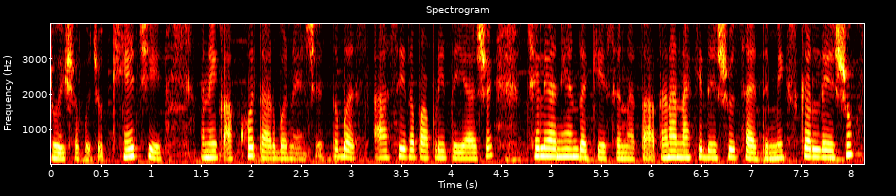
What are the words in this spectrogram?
જોઈ શકો છો. ખેંચીએ અને એક આખો તાર બને છે. તો બસ આ સિરપ આપણી તૈયાર છે. છેલ્લે આની અંદર કેસરના તાતણા નાખી દઈશું. સાથે મિક્સ કરી લઈશું.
